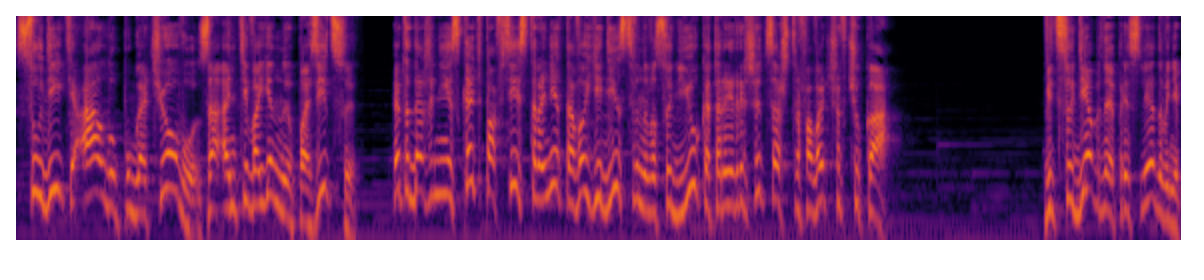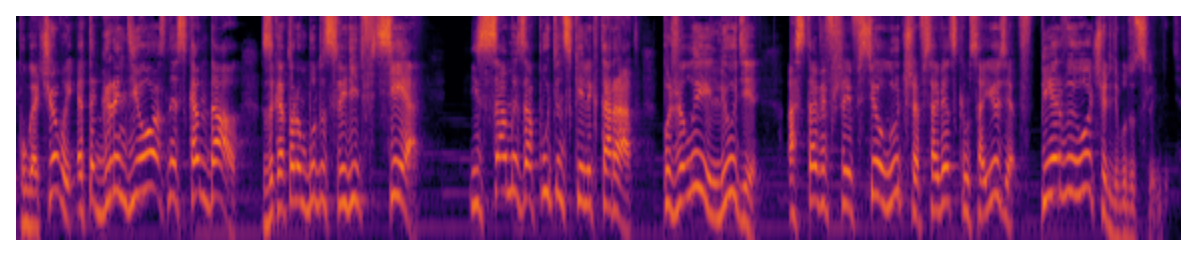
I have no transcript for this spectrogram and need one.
Судить Аллу Пугачеву за антивоенную позицию – это даже не искать по всей стране того единственного судью, который решится оштрафовать Шевчука. Ведь судебное преследование Пугачевой – это грандиозный скандал, за которым будут следить все, и самый запутинский электорат, пожилые люди, оставившие все лучшее в Советском Союзе, в первую очередь будут следить.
